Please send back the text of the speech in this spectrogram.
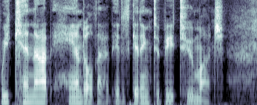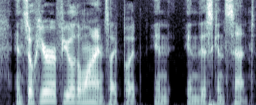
We cannot handle that. It is getting to be too much. And so here are a few of the lines I put in, in this consent.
